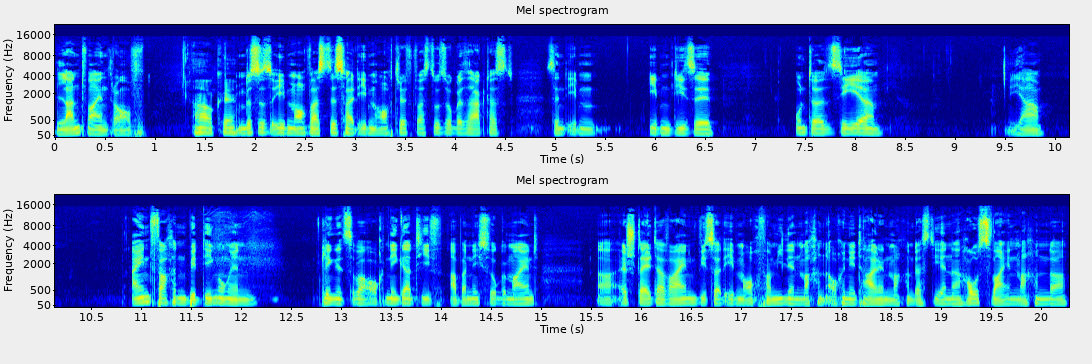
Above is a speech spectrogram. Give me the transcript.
Landwein drauf. Ah, okay. Und das ist eben auch, was das halt eben auch trifft, was du so gesagt hast, sind eben eben diese unter sehr ja einfachen Bedingungen, klingt jetzt aber auch negativ, aber nicht so gemeint, äh, erstellter Wein, wie es halt eben auch Familien machen, auch in Italien machen, dass die einen Hauswein machen da.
